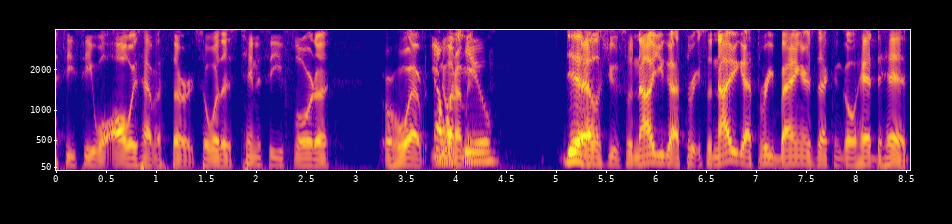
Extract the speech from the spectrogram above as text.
SEC will always have a third. So whether it's Tennessee, Florida, or whoever, you know what I mean? LSU. yeah, LSU. So now you got three. So now you got three bangers that can go head to head:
